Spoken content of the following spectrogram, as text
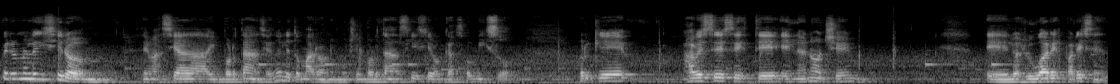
pero no le hicieron demasiada importancia, no le tomaron mucha importancia, hicieron caso omiso. Porque a veces este, en la noche eh, los lugares parecen,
